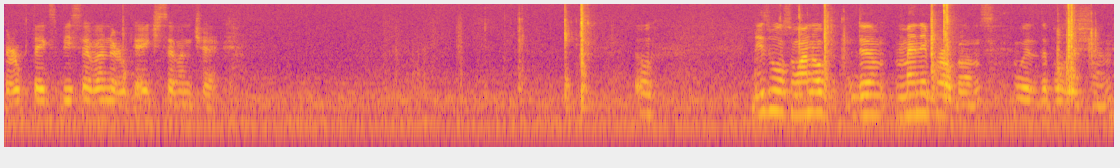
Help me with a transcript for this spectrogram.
rook takes b7, rook h7 check. So this was one of the many problems with the position.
